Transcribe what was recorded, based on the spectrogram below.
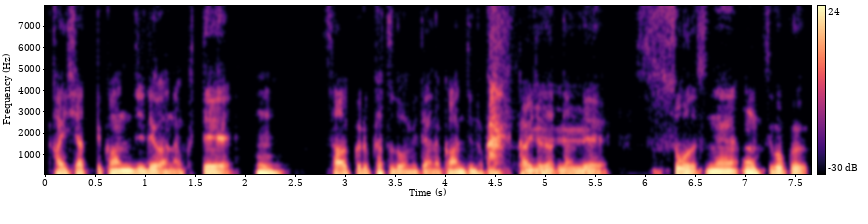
会社って感じではなくて、うん。サークル活動みたいな感じの会会社だったんへで、そうですね。うん、すごく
